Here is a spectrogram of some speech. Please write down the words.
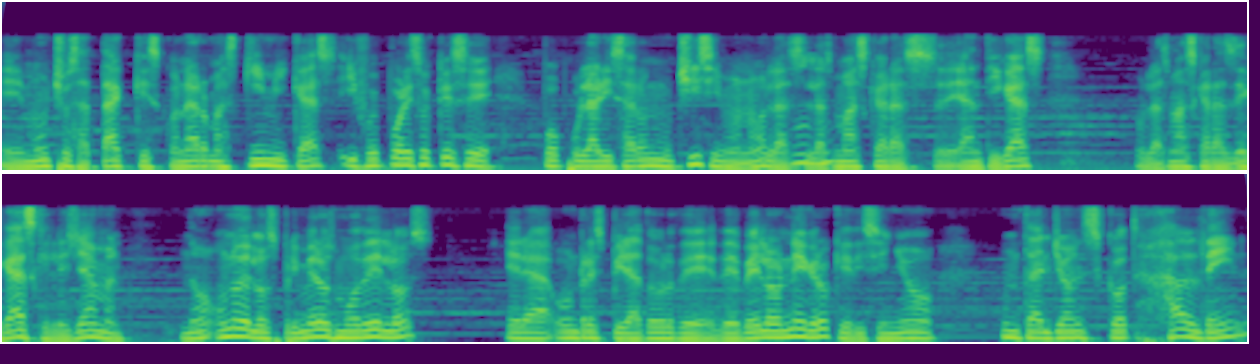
eh, muchos ataques con armas químicas y fue por eso que se popularizaron muchísimo, ¿no? Las, las máscaras eh, antigas o las máscaras de gas que les llaman, ¿no? Uno de los primeros modelos era un respirador de, de velo negro que diseñó un tal John Scott Haldane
